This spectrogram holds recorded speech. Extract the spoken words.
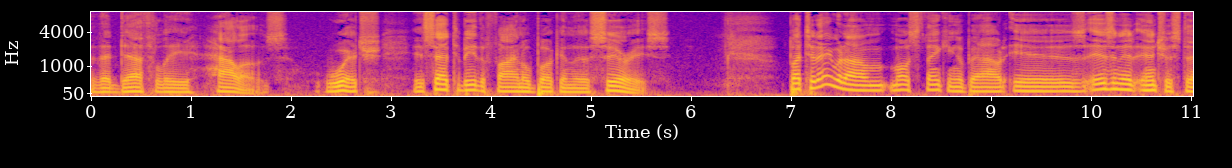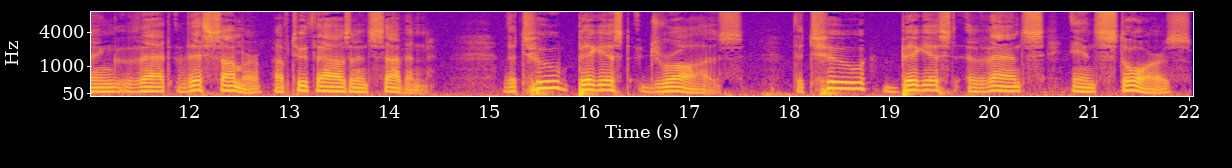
The Deathly Hallows, which is said to be the final book in the series. But today, what I'm most thinking about is isn't it interesting that this summer of 2007, the two biggest draws, the two biggest events in stores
